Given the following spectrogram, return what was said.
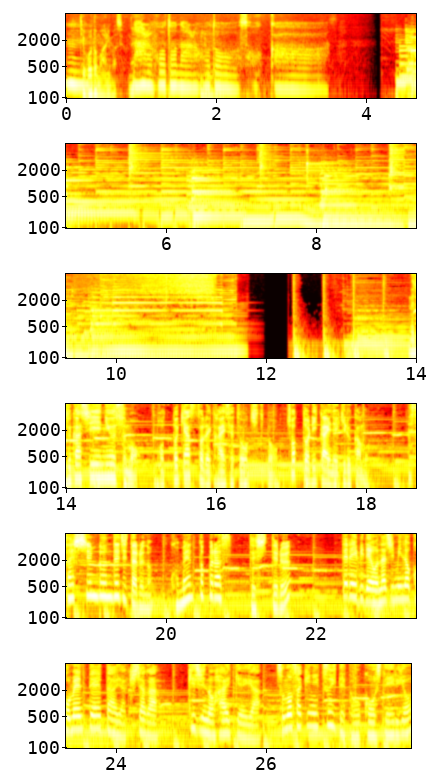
うんっていうこともありますよね。なるほどなるほど、そうか。難しいニュースもポッドキャストで解説を聞くとちょっと理解できるかも。朝日新聞デジタルのコメントプラスって知ってる？テレビでおなじみのコメンテーターや記者が記事の背景やその先について投稿しているよ。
